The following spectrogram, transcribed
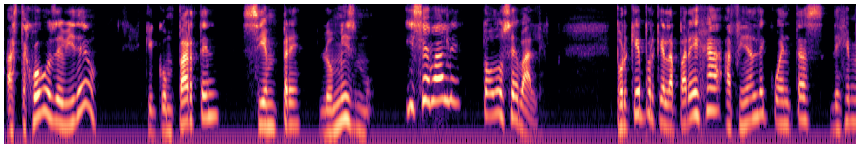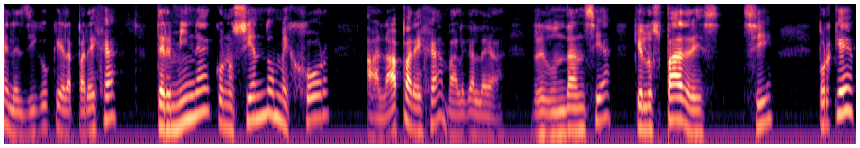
hasta juegos de video, que comparten siempre lo mismo. Y se vale, todo se vale. ¿Por qué? Porque la pareja, a final de cuentas, déjenme les digo que la pareja termina conociendo mejor a la pareja, valga la redundancia, que los padres, ¿sí? ¿Por qué?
